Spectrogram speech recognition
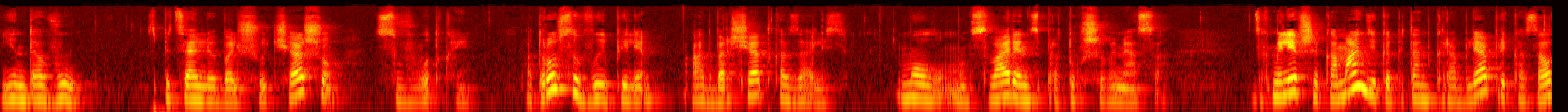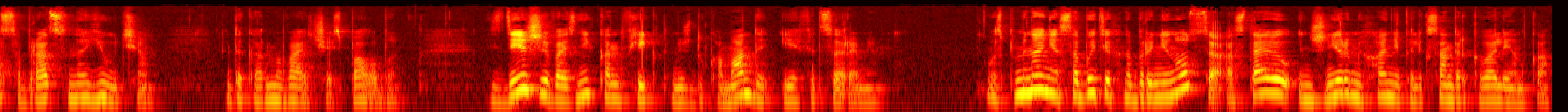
яндаву, специальную большую чашу с водкой. Матросы выпили, а от борща отказались. Мол, он сварен с протухшего мяса – Захмелевшей команде капитан корабля приказал собраться на юте. Это кормовая часть палубы. Здесь же возник конфликт между командой и офицерами. Воспоминания о событиях на броненосце оставил инженер-механик Александр Коваленко.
